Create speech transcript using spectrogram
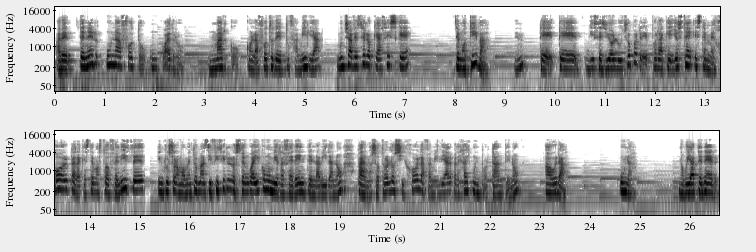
A ver, tener una foto, un cuadro, un marco con la foto de tu familia, muchas veces lo que hace es que te motiva. ¿eh? Te, te dices, yo lucho por, por que ellos te- estén mejor, para que estemos todos felices. Incluso en los momentos más difíciles los tengo ahí como mi referente en la vida, ¿no? Para nosotros los hijos, la familia, la pareja es muy importante, ¿no? Ahora, una, no voy a tener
